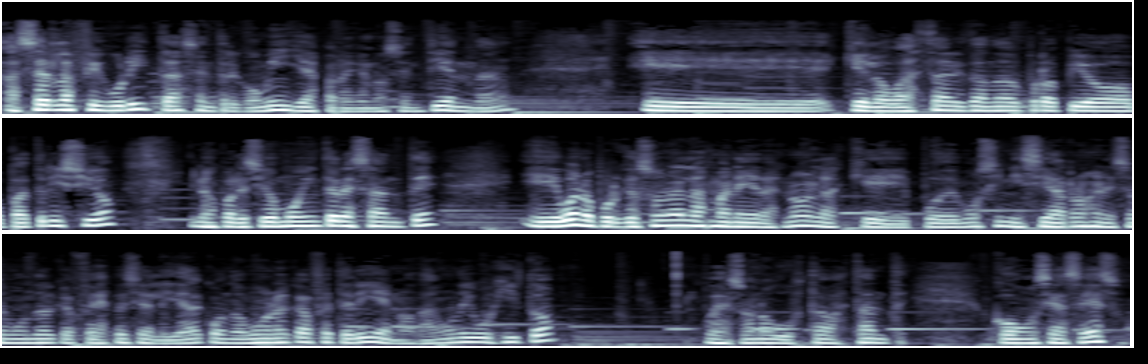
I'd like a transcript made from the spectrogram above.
hacer las figuritas, entre comillas, para que nos entiendan, eh, que lo va a estar dictando el propio Patricio y nos pareció muy interesante, eh, bueno, porque es una de las maneras ¿no? en las que podemos iniciarnos en ese mundo del café de especialidad. Cuando vamos a una cafetería y nos dan un dibujito, pues eso nos gusta bastante. ¿Cómo se hace eso?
